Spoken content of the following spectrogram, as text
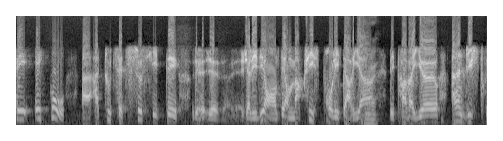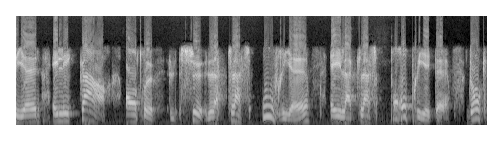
fait écho à, à, toute cette société, j'allais dire en termes marxistes, prolétariat, des travailleurs industriels et l'écart entre la classe ouvrière et la classe propriétaire. Donc,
